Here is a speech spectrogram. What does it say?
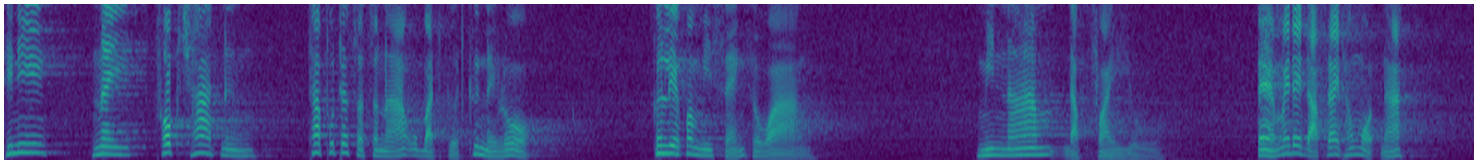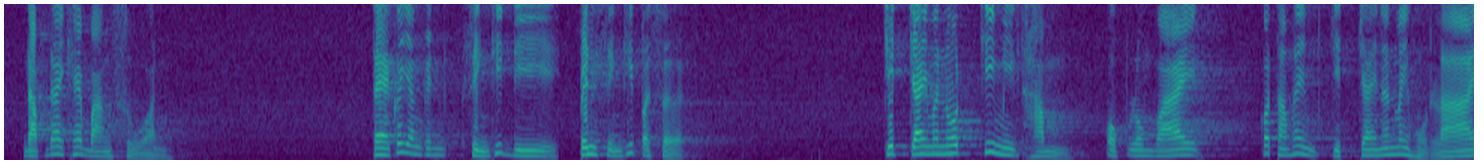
ทีนี้ในภพชาติหนึ่ง ถ้าพุทธศาสนาอุบัติเกิดขึ้นในโลก ก็เรียกว่ามีแสงสว่าง มีน้ำดับไฟอยู่ แต่ไม่ได้ดับได้ทั้งหมดนะ ดับได้แค่บางส่วน แต่ก็ยังเป็นสิ่งที่ดีเป็นสิ่งที่ประเสริฐ จิตใจมนุษย์ที่มีธรรม อบรมไว้ ก็ทำให้จิตใจนั้นไม่โหดร้าย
